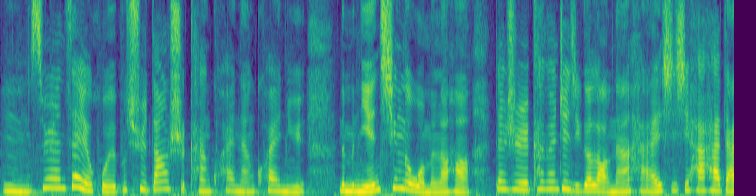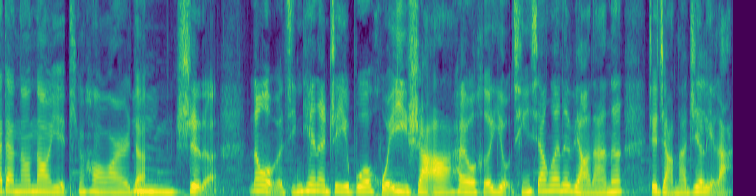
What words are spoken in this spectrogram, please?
嗯，虽然再也回不去当时看快男快女那么年轻的我们了哈，但是看看这几个老男孩嘻嘻哈哈、打打闹闹也挺好玩的。嗯，是的。那我们今天的这一波回忆杀啊。啊，还有和友情相关的表达呢，就讲到这里啦。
